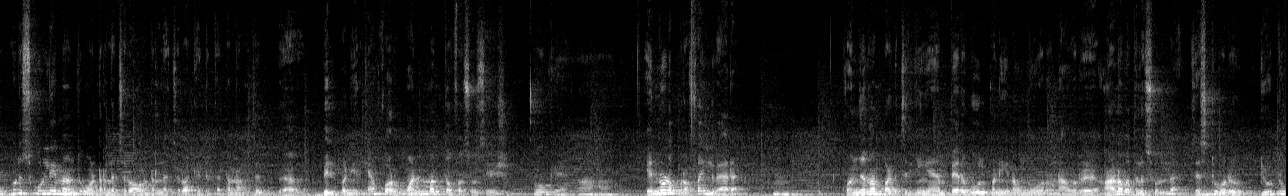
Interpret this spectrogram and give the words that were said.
ஒவ்வொரு ஸ்கூல்லையுமே வந்து ஒன்றரை லட்ச ரூபா ஒன்றரை லட்ச ரூபா கிட்டத்தட்ட நான் வந்து பில் பண்ணியிருக்கேன் for one month of association okay என்னோட ப்ரொஃபைல் வேறு. கொஞ்சம் தான் படிச்சிருக்கீங்க என் பேர் கூகுள் பண்ணிங்கன்னா இன்னும் வரும். நான் ஒரு ஆணவத்தில் சொல்ல ஜஸ்ட் ஒரு due to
